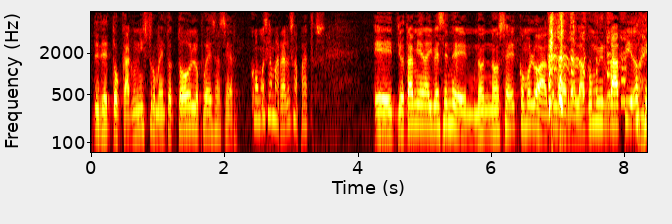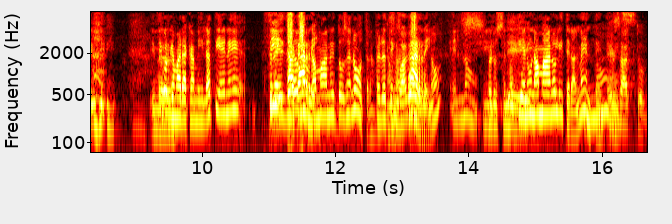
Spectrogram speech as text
desde tocar un instrumento, todo lo puedes hacer. ¿Cómo se amarra los zapatos? Eh, yo también hay veces me- no, no sé cómo lo hago, la verdad lo hago muy rápido y, y Sí, me- porque María Camila tiene Sí, tres dedos en agarre. una mano y dos en otra. Pero tengo puede, agarre, ¿no? Él no. Sí, Pero usted no eh, tiene una mano literalmente. no. Exacto,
